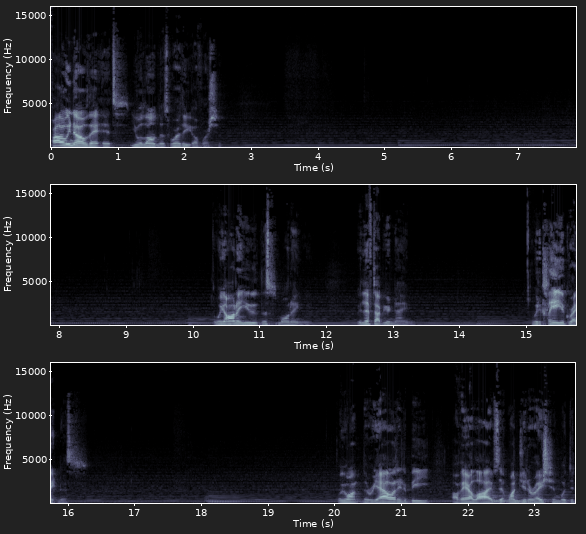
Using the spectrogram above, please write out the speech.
Father, we know that it's you alone that's worthy of worship. We honor you this morning. We, lift up your name. We declare your greatness. We want the reality to be of our lives that one generation would de-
